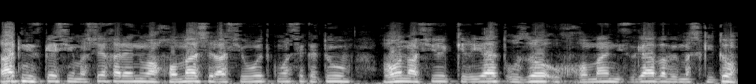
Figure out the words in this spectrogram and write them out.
רק נזכה שימשך עלינו החומה של עשירות, כמו שכתוב, הון עשיר קריית עוזו וחומה נשגבה במשקיתו.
